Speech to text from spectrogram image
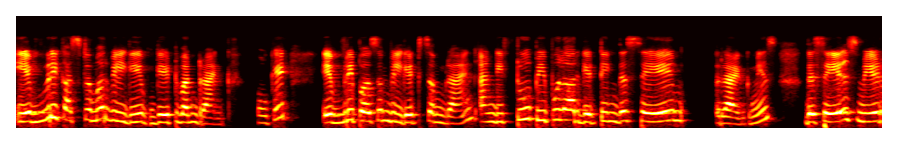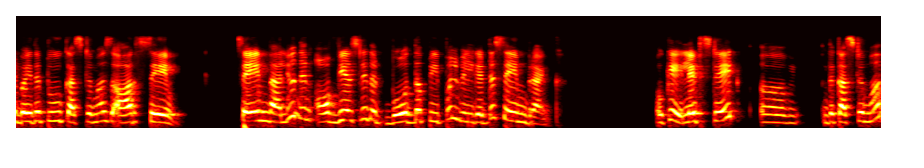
every customer will give get one rank. Okay every person will get some rank and if two people are getting the same rank means the sales made by the two customers are same same value then obviously that both the people will get the same rank. Okay let's take um, the customer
